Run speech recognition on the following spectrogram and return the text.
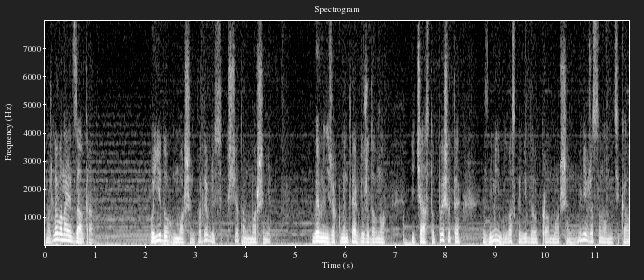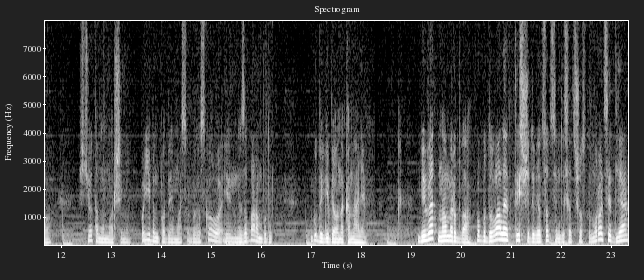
можливо, навіть завтра. Поїду в Моршин, подивлюсь, що там в Моршині. Ви мені вже в коментарях дуже давно і часто пишете. Зніміть, будь ласка, відео про Моршин. Мені вже самому цікаво, що там у Моршині. Поїдемо, подивимось обов'язково і незабаром буде, буде відео на каналі. Бівет номер 2 побудували в 1976 році для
